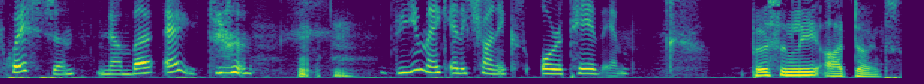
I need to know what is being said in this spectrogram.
Question number eight. Do you make electronics or repair them? Personally, I don't.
